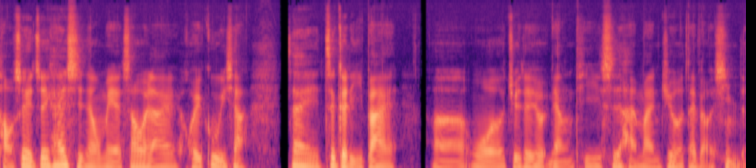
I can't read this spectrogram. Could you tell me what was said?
好，所以最开始呢，我们也稍微来回顾一下，在这个礼拜，呃，我觉得有两题是还蛮具有代表性的。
